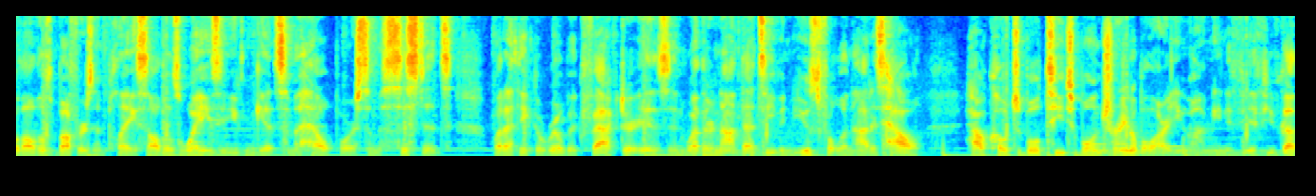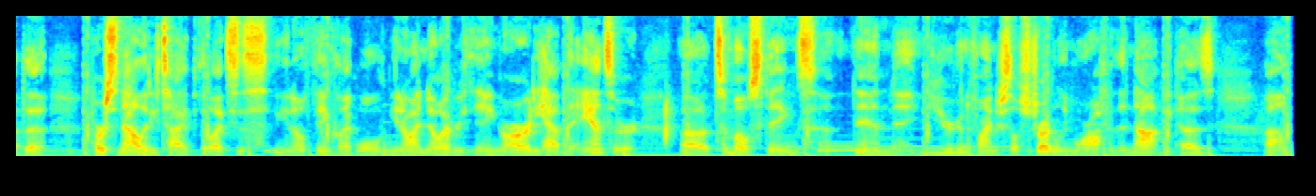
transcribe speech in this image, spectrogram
with all those buffers in place, all those ways that you can get some help or some assistance, what I think a real big factor is, and whether or not that's even useful or not, is how how coachable, teachable, and trainable are you? I mean, if, if you've got the personality type that likes to, you know, think like, well, you know, I know everything or I already have the answer uh, to most things, then you're going to find yourself struggling more often than not because, um,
